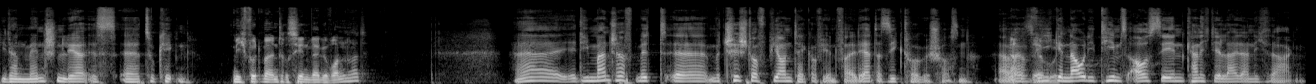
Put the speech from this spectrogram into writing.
die dann menschenleer ist, äh, zu kicken. Mich würde mal interessieren, wer gewonnen hat. Äh, die Mannschaft mit, äh, mit Krzysztof Piontek auf jeden Fall, der hat das Siegtor geschossen. Aber Ja, wie gut. genau die Teams aussehen, kann ich dir leider nicht sagen.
